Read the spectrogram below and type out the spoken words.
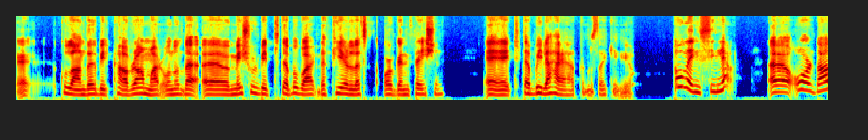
e, kullandığı bir kavram var. Onun da e, meşhur bir kitabı var. The Fearless Organization e, kitabıyla hayatımıza geliyor. Dolayısıyla e, orada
